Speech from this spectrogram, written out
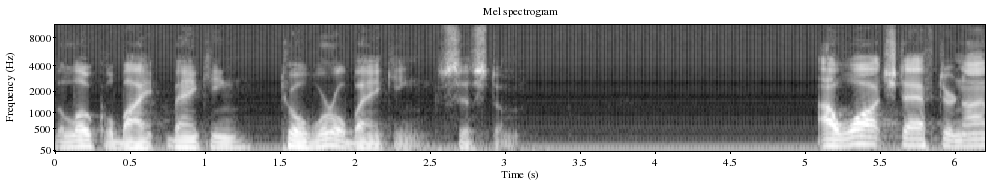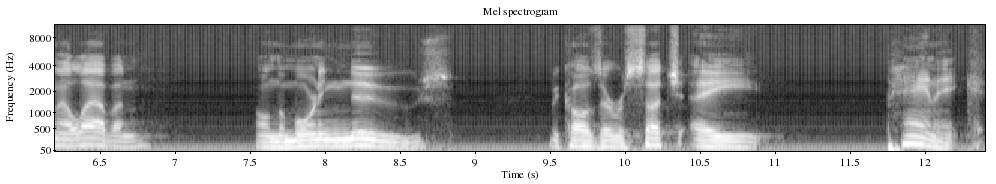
the local banking to a world banking system. I watched after 9 11 on the morning news because there was such a panic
